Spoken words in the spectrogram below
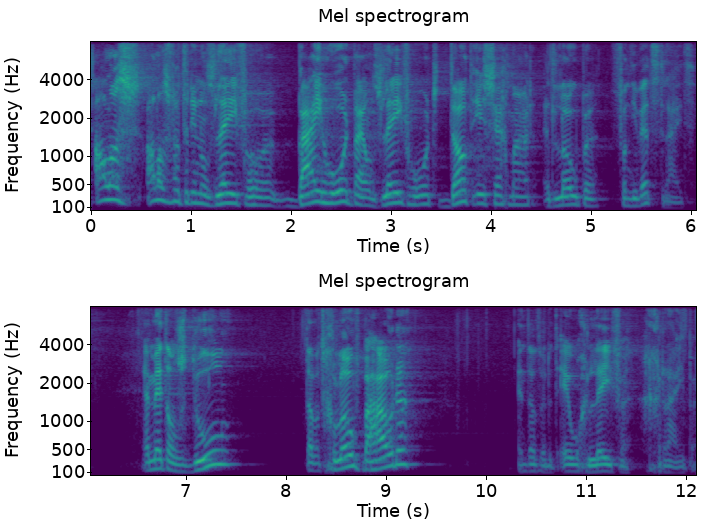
alles, alles wat er in ons leven bij hoort, bij ons leven hoort, dat is zeg maar het lopen van die wedstrijd. En met als doel dat we het geloof behouden en dat we het eeuwige leven grijpen.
